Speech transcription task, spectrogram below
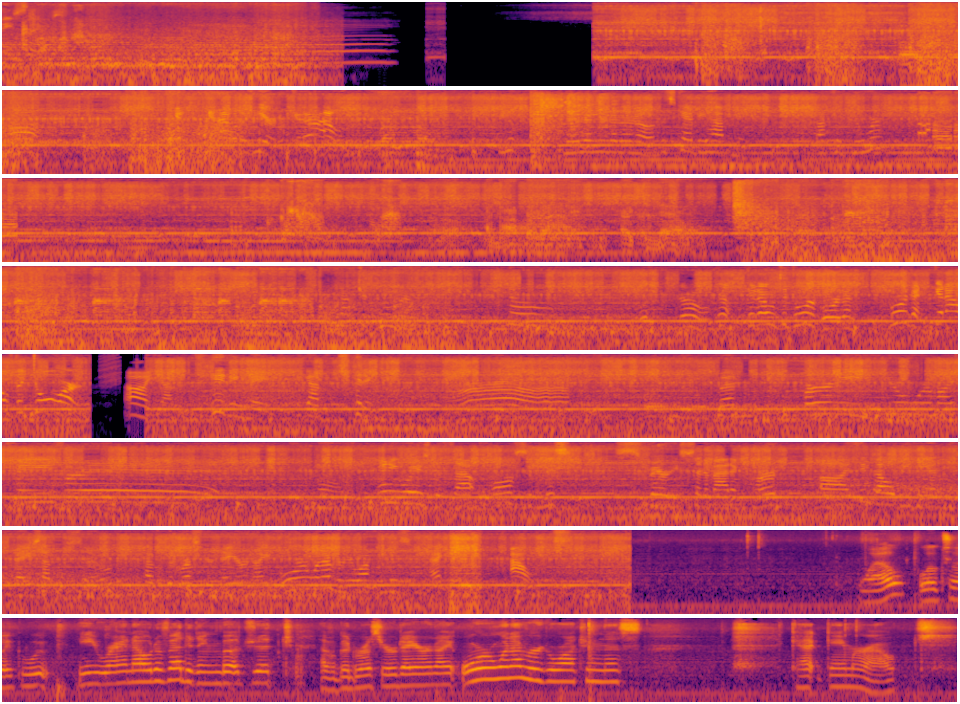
These things? Gordon. Gordon, get out the door! Oh, you gotta be kidding me. You gotta be kidding me. Ah. bet Bernie, you were my favorite. Anyways, with that loss in this very cinematic part, uh, I think that will be the end of today's episode. Have a good rest of your day or night, or whenever you're watching this. Heck, out. Well, looks like he ran out of editing budget. Have a good rest of your day or night, or whenever you're watching this. Cat Gamer out.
